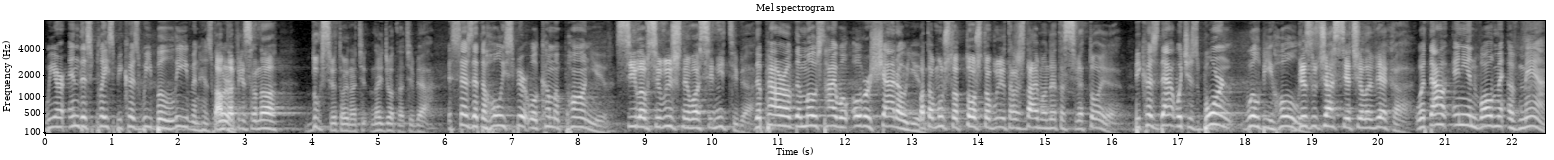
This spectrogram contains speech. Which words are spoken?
we are in this place because we believe in His Там Word. написано, Дух Святой на те- найдет на тебя. it says that the Holy Spirit will come upon you. Сила Всевышнего осенит тебя. The power of the Most High will overshadow you. Потому что то, что будет рождаемо, это святое. Because that which is born will be holy. Без участия человека. Without any involvement of man.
